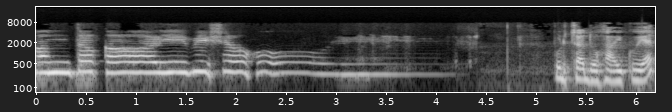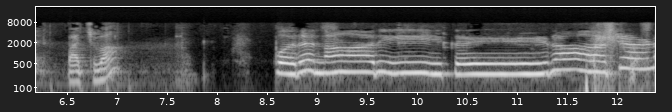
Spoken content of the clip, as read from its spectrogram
अंतकाळी विष होई पुढचा दोहा ऐकूयात. पाचवा. परनारी कैराचण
